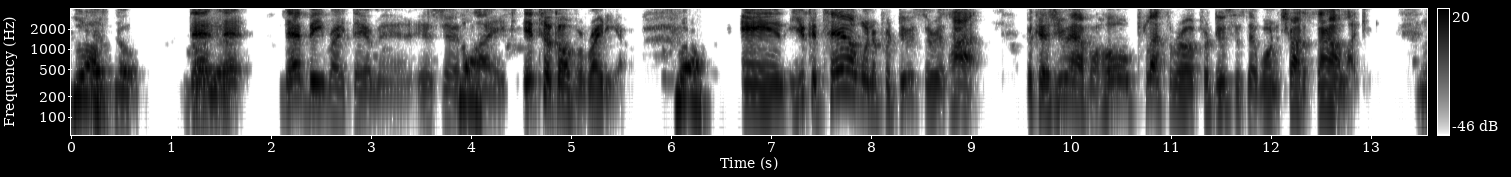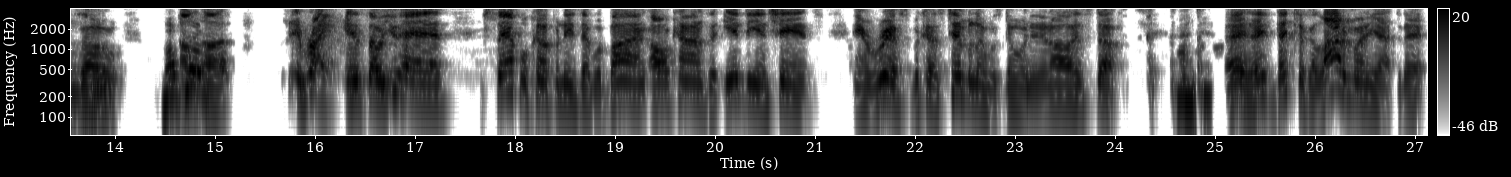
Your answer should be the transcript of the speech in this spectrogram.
Yes. That's dope. That yeah. that that beat right there, man, is just Yeah. like it took over radio. Yeah. And you could tell when a producer is hot because you have a whole plethora of producers that want to try to sound like you. Mhm. So, uh, uh, right. And so you had sample companies that were buying all kinds of Indian chants and riffs because Timbaland was doing it and all his stuff. Mhm. hey, they, they took a lot of money after that.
